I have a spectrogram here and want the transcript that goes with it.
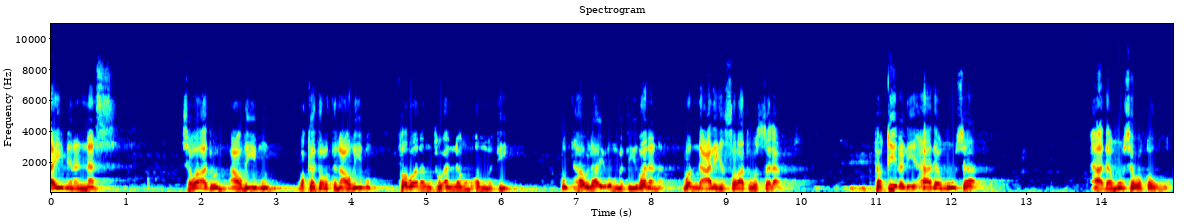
أي من الناس. سواد عظيم وكثرة عظيمة فظننت أنهم أمتي. قلت هؤلاء أمتي ظننا ظن عليه الصلاة والسلام. فقيل لي هذا موسى هذا موسى وقومه.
